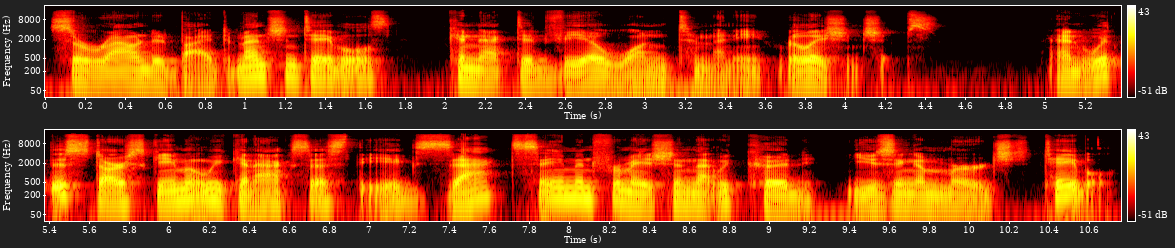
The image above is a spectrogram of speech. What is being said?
surrounded by dimension tables, connected via one-to-many relationships. And with this star schema, we can access the exact same information that we could using a merged table.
